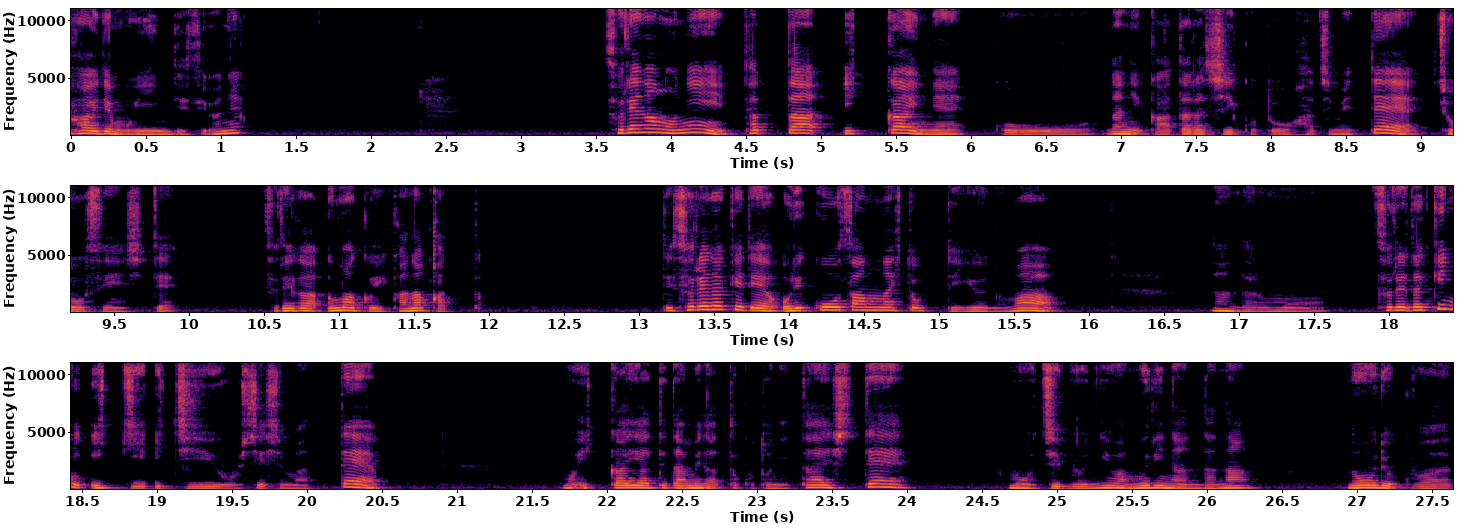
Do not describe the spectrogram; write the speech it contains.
敗でもいいんですよね。それなのに、たった一回ね、こう、何か新しいことを始めて、挑戦して、それがうまくいかなかった。で、それだけでお利口さんな人っていうのは、なんだろう、もう、それだけに一喜一憂をしてしまって、もう一回やってダメだったことに対して、もう自分には無理なんだな、能力は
